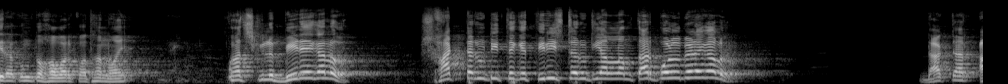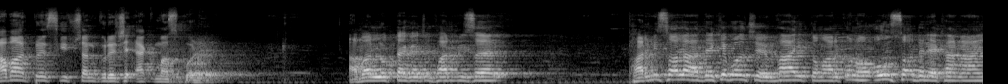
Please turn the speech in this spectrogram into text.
এরকম তো হওয়ার কথা নয়। পাঁচ কিলো বেড়ে গেল, ষাটটা রুটির থেকে তিরিশটা রুটি আনলাম, তারপরেও বেড়ে গেল। ডাক্তার আবার প্রেসক্রিপশন করেছে এক মাস পরে। আবার লোকটা গেছে ফার্মেসির ফার্মেসওয়ালা দেখে বলছে ভাই তোমার কোনো ঔষধ লেখা নাই।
